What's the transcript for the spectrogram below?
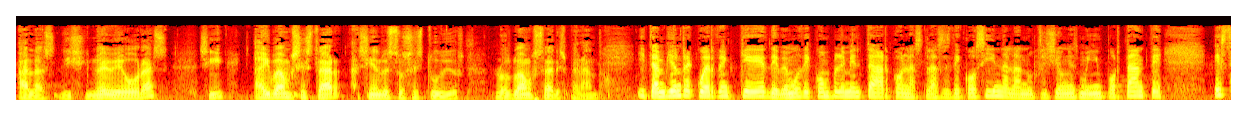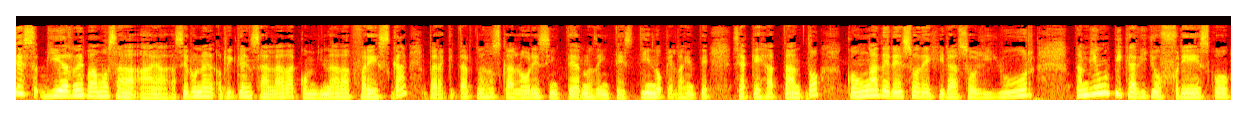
a las 19 horas, ¿sí? Ahí vamos a estar haciendo estos estudios los vamos a estar esperando. Y también recuerden que debemos de complementar con las clases de cocina, la nutrición es muy importante. Este viernes vamos a, hacer una rica ensalada combinada fresca para quitar todos esos calores internos de intestino que la gente se aqueja tanto, con un aderezo de girasol y yur, también un picadillo fresco,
